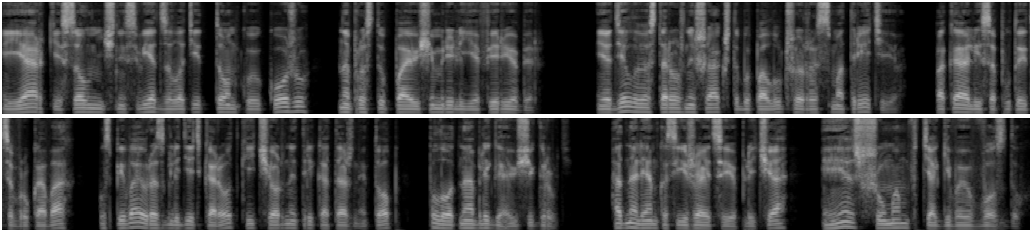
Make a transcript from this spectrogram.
Яркий солнечный свет золотит тонкую кожу на проступающем рельефе ребер. Я делаю осторожный шаг, чтобы получше рассмотреть ее. Пока Алиса путается в рукавах, успеваю разглядеть короткий черный трикотажный топ, плотно облегающий грудь. Одна лямка съезжает с ее плеча, и я с шумом втягиваю воздух.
